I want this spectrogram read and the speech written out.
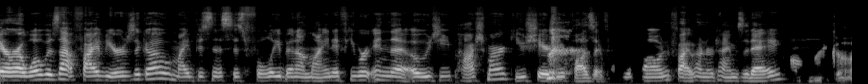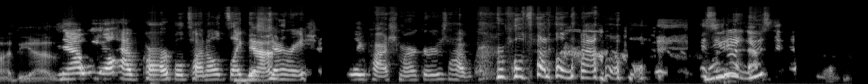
era, what was that five years ago? My business has fully been online. If you were in the OG Poshmark, you shared your closet from your phone 500 times a day. Oh my God, yes. Now we all have carpal tunnel. It's like yes. this generation really Poshmarkers have carpal tunnel now because you didn't use it.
